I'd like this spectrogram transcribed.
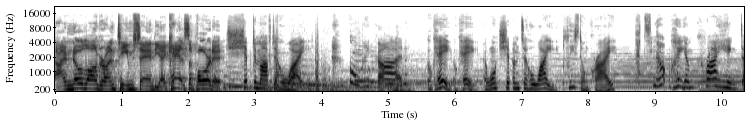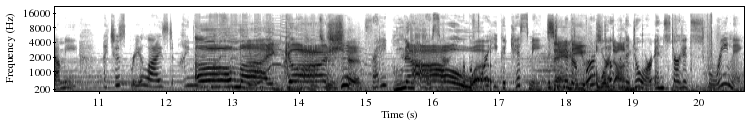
I'm no longer on Team Sandy. I can't support it. Shipped him off to Hawaii. Oh my god. Okay, okay, I won't ship him to Hawaii. Please don't cry. That's not why I'm crying, dummy. I just realized I'm. Oh my gosh! Freddie pulled me No! closer, but before he could kiss me, the Sandy, janitor burst open done. the door and started screaming.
